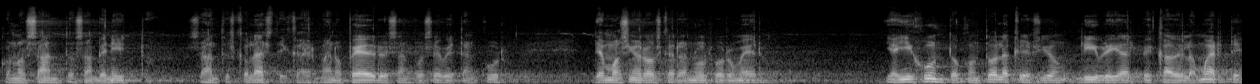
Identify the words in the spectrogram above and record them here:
con los santos San Benito, Santo Escolástica, hermano Pedro y San José Betancur, de Monseñor Óscar Arnulfo Romero. Y allí junto con toda la creación libre ya del pecado y la muerte,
